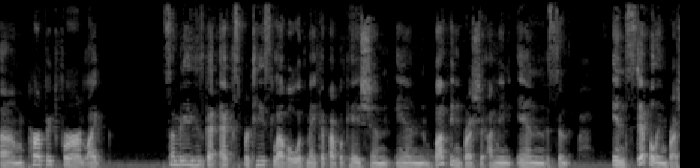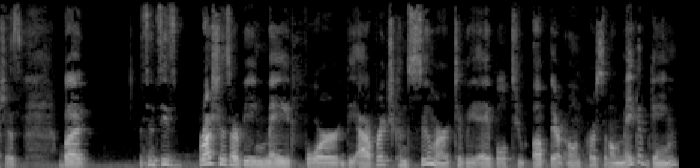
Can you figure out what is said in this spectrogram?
um, perfect for like somebody who's got expertise level with makeup application in buffing brushes, I mean, in, in stippling brushes, but since these brushes are being made for the average consumer to be able to up their own personal makeup game,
